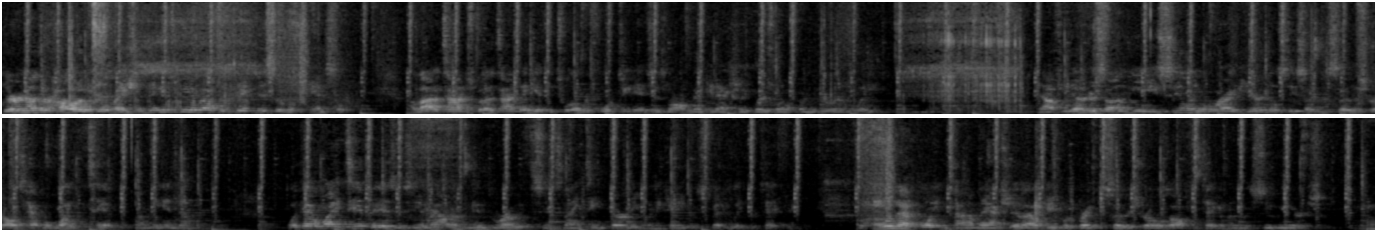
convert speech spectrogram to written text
They're another hollow formation. They get to be about the thickness of a pencil. A lot of times, by the time they get to 12 or 14 inches long, they can actually break off under their own weight. Now, if you notice on the ceiling right here, you'll see some of the soda straws have a white tip on the end of them. What that white tip is, is the amount of new growth since 1930 when the cave was federally protected. Before that oh. point in time, they actually allowed people to break the soda straws off and take them home as souvenirs. Hmm.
